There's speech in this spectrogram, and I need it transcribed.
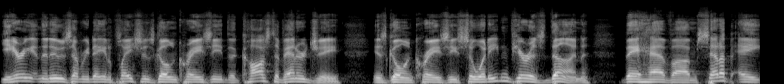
You're hearing it in the news every day. Inflation is going crazy. The cost of energy is going crazy. So what Eden Pure has done, they have um, set up a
